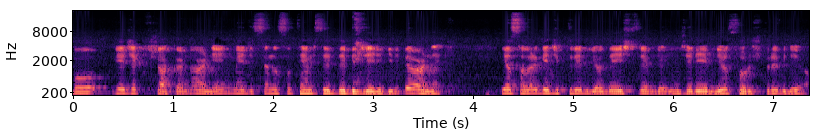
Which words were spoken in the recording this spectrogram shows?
Bu gelecek kuşakların örneğin mecliste nasıl temsil edilebileceği ile ilgili bir örnek. Yasaları geciktirebiliyor, değiştirebiliyor, inceleyebiliyor, soruşturabiliyor.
